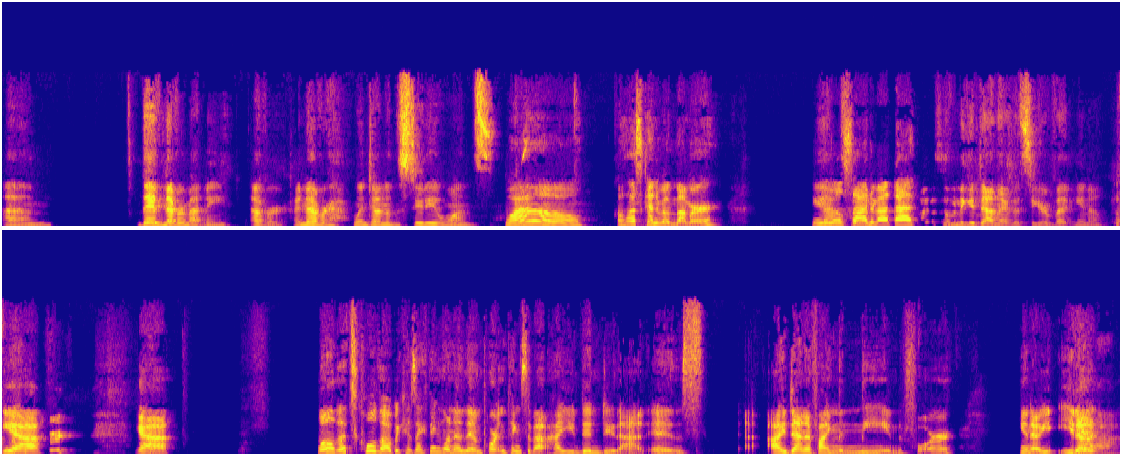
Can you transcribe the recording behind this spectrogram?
um they've never met me ever. I never went down to the studio once. Wow. Oh, that's kind of a bummer. You yeah, a little sad about that? I was hoping to get down there this year, but you know. Yeah. yeah. Well, that's cool though, because I think one of the important things about how you did do that is uh, identifying the need for you know you, you don't yeah.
